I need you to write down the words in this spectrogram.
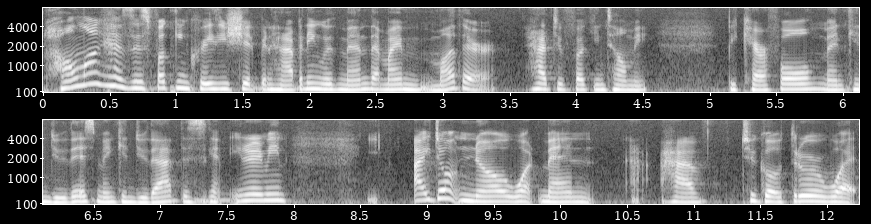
how long has this fucking crazy shit been happening with men that my mother had to fucking tell me be careful. Men can do this. Men can do that. This is gonna, you know what I mean. I don't know what men have to go through or what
